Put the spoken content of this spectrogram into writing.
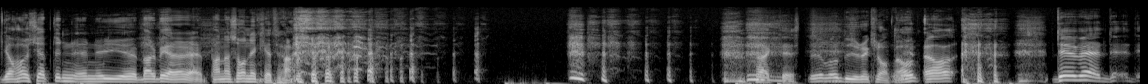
jag har köpt en, en ny eh, barberare. Panasonic heter han. Faktiskt. Det var en dyr reklam. Ja. Ja. Du, eh, d- d-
